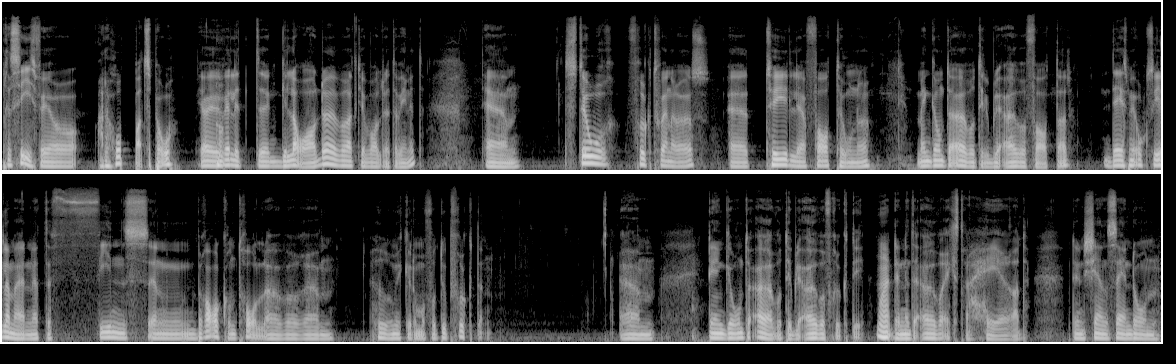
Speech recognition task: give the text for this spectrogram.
precis vad jag hade hoppats på. Jag är Mm. väldigt eh, glad över att jag valde detta vinet. Eh, Stor, fruktgenerös, eh, tydliga fartoner, men går inte över till att bli överfatad. Det som jag också gillar med den är att det finns en bra kontroll över ehm, hur mycket de har fått upp frukten. Ehm, den går inte över till att bli överfruktig. Nej. Den är inte överextraherad. Den känns ändå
